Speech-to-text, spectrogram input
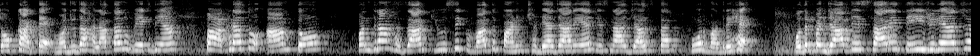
ਤੋਂ ਘੱਟ ਹੈ। ਮੌਜੂਦਾ ਹਾਲਾਤਾਂ ਨੂੰ ਵੇਖਦਿਆਂ ਭਾਖੜਾ ਤੋਂ ਆਮ ਤੋਂ 15000 ਕਿਊਸਿਕ ਵੱਧ ਪਾਣੀ ਛੱਡਿਆ ਜਾ ਰਿਹਾ ਹੈ, ਜਿਸ ਨਾਲ ਜਲ ਸਤਰ ਹੋਰ ਵੱਧ ਰਿਹਾ ਹੈ। ਉਧਰ ਪੰਜਾਬ ਦੇ ਸਾਰੇ 23 ਜ਼ਿਲ੍ਹਿਆਂ 'ਚ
